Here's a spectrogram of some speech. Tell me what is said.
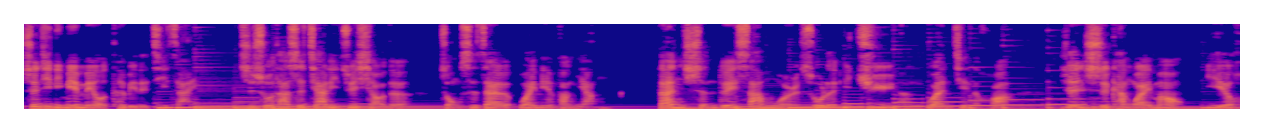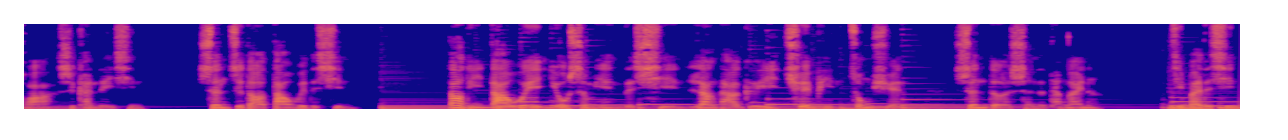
圣经里面没有特别的记载，只说他是家里最小的，总是在外面放羊。但神对撒母尔说了一句很关键的话：“人是看外貌，耶和华是看内心。”神知道大卫的心，到底大卫有什么样的心，让他可以却凭中选，深得神的疼爱呢？敬拜的心。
